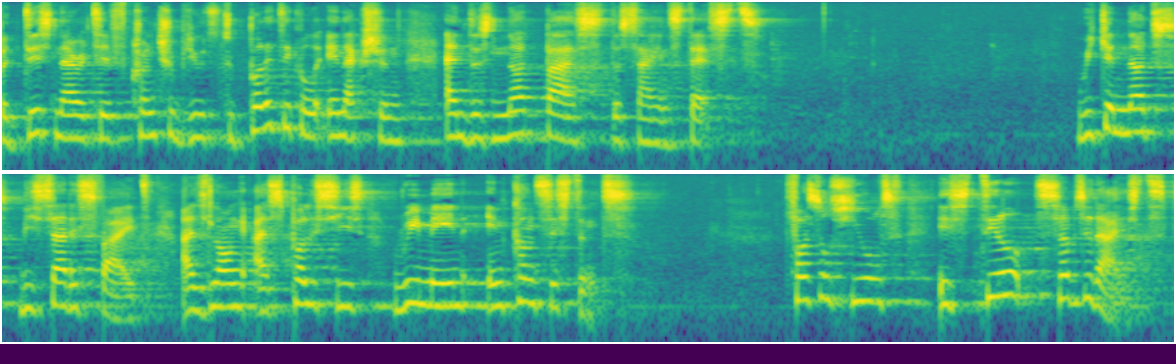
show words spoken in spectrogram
But this narrative contributes to political inaction and does not pass the science tests. We cannot be satisfied as long as policies remain inconsistent Fossil fuels is still subsidized,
